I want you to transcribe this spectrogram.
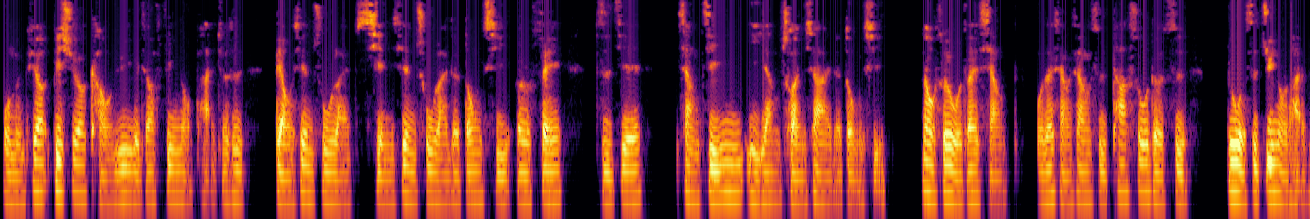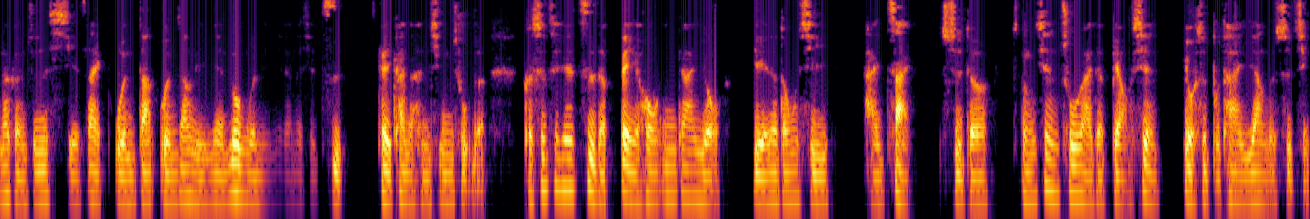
我们需要必须要考虑一个叫 phenotype，就是表现出来显现出来的东西，而非直接。像基因一样传下来的东西，那我所以我在想，我在想象是他说的是，如果是 genotype，那可能就是写在文章文章里面、论文里面的那些字，可以看得很清楚的。可是这些字的背后应该有别的东西还在，使得呈现出来的表现又是不太一样的事情。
